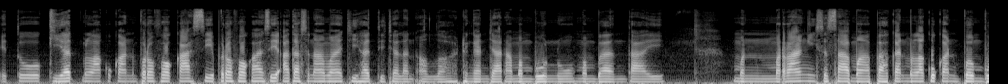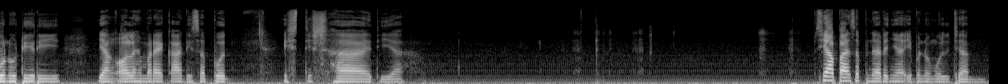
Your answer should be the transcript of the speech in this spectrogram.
itu giat melakukan provokasi-provokasi atas nama jihad di jalan Allah dengan cara membunuh, membantai, memerangi sesama bahkan melakukan bom bunuh diri yang oleh mereka disebut istishadiyah Siapa sebenarnya Ibnu Muljam?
